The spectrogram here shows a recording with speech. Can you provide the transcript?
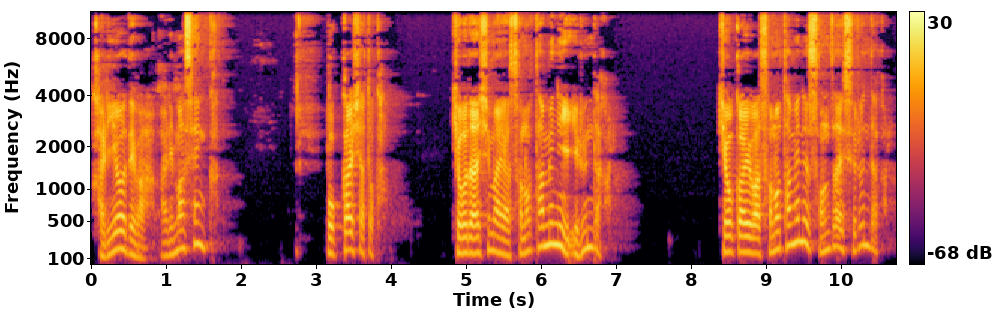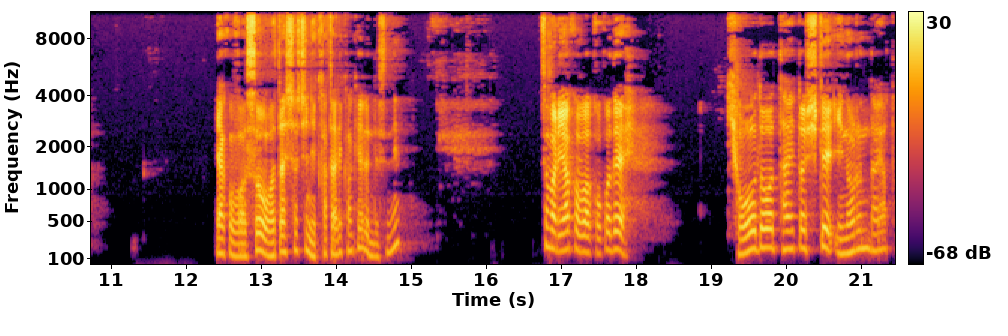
借りようではありませんか。牧会者とか、兄弟姉妹はそのためにいるんだから。教会はそのために存在するんだから。ヤコブはそう私たちに語りかけるんですね。つまりヤコブはここで共同体として祈るんだよと。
